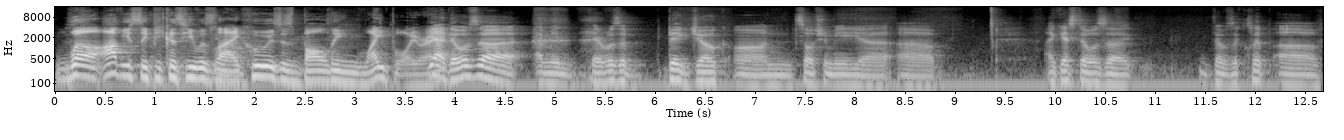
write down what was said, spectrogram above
Well, obviously because he was like, know. "Who is this balding white boy?" Right? Yeah, there was a. I mean, there was a big joke on social media. Uh, I guess there was a there was a clip of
